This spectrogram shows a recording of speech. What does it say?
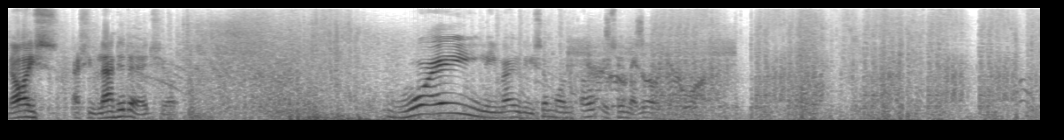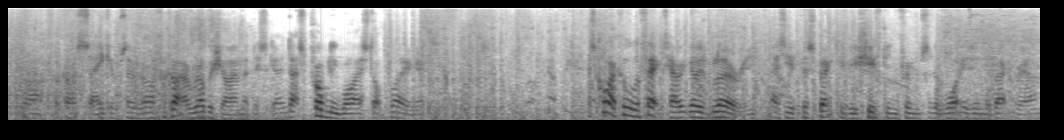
Nice! Actually landed a headshot. Whaley moly, someone... Oh, it's him at work. Oh, for God's sake, I'm so... I forgot how rubbish I am at this game. That's probably why I stopped playing it. It's quite a cool effect how it goes blurry as your perspective is shifting from sort of what is in the background.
